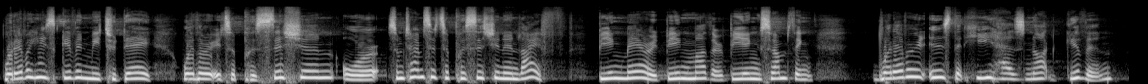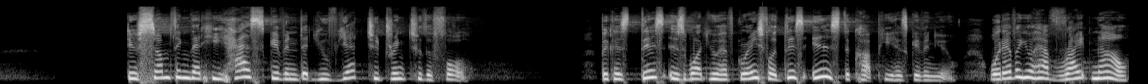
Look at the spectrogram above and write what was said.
Whatever He's given me today, whether it's a position or sometimes it's a position in life, being married, being mother, being something, whatever it is that He has not given, there's something that He has given that you've yet to drink to the full. Because this is what you have grace for. This is the cup He has given you. Whatever you have right now,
